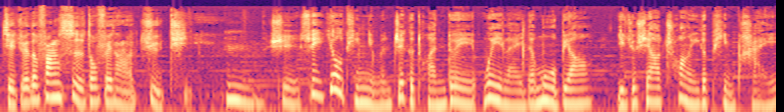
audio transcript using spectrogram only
解决的方式都非常的具体。嗯，是。所以又婷，你们这个团队未来的目标，也就是要创一个品牌，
